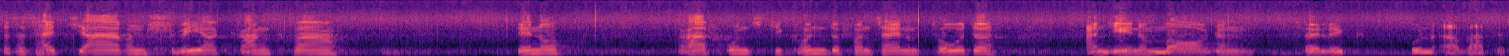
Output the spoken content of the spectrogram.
dass er seit Jahren schwer krank war, dennoch traf uns die Kunde von seinem Tode an jenem Morgen völlig unerwartet.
